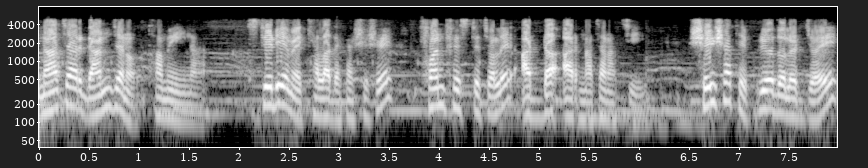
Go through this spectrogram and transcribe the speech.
নাচ আর গান যেন থামেই না। স্টেডিয়ামে খেলা দেখা শেষে ফান ফেস্টে চলে আড্ডা আর নাচানাচি। সেই সাথে প্রিয় দলের জয়ে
